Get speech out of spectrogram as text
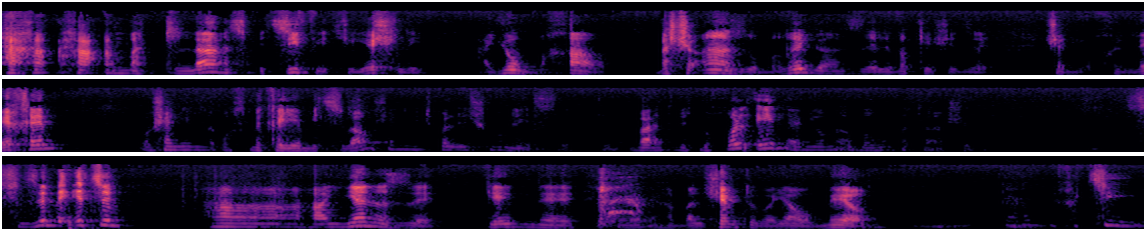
האמתלה הספציפית שיש לי היום, מחר, בשעה הזו, ברגע הזה, לבקש את זה, שאני אוכל לחם, או שאני מקיים מצווה, או שאני מתפלל שמונה עשרה. כן? ובכל אלה אני אומר, ברוך אתה השם. שזה בעצם העניין הזה, כן, אה, הבעל שם טוב היה אומר, חצי,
